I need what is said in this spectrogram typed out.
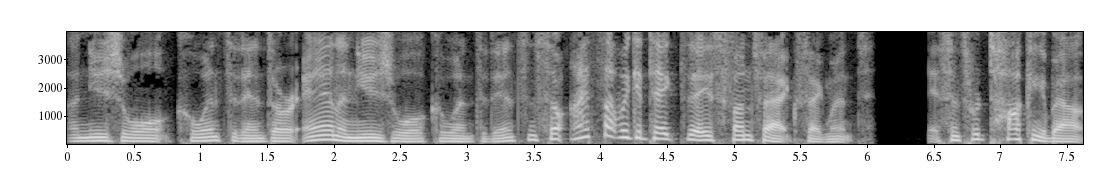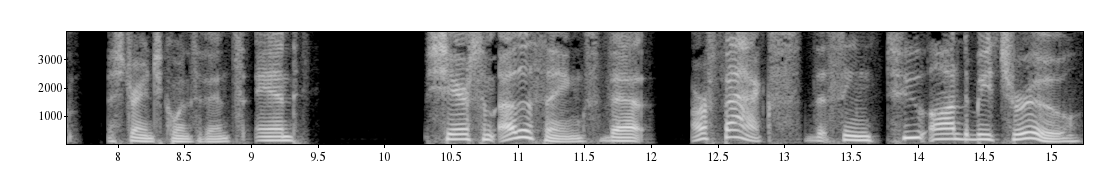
unusual coincidence or an unusual coincidence. And so I thought we could take today's fun fact segment, eh, since we're talking about a strange coincidence, and share some other things that are facts that seem too odd to be true,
